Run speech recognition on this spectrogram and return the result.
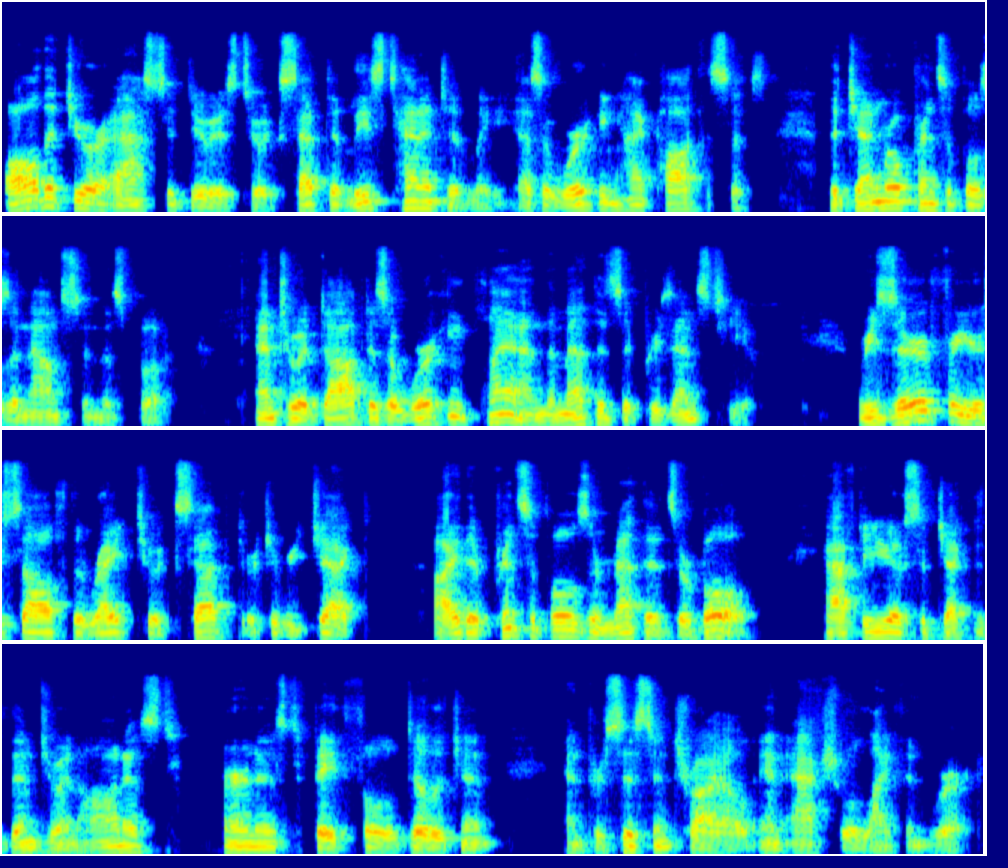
All that you are asked to do is to accept, at least tentatively, as a working hypothesis, the general principles announced in this book and to adopt as a working plan the methods it presents to you. Reserve for yourself the right to accept or to reject either principles or methods or both after you have subjected them to an honest, earnest, faithful, diligent, and persistent trial in actual life and work.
